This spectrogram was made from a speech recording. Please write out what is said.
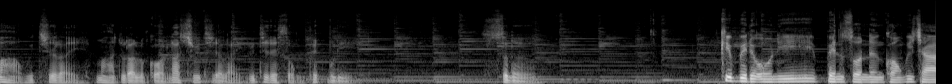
มหาวิทยาลัย มหาจุฬาลงกรณราชวิทยาลัย วิทยาลัยสงฆ์เพชรบุรี เสนอ คลิปวิดีโอนี้เป็นส่วนหนึ่งของวิชา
